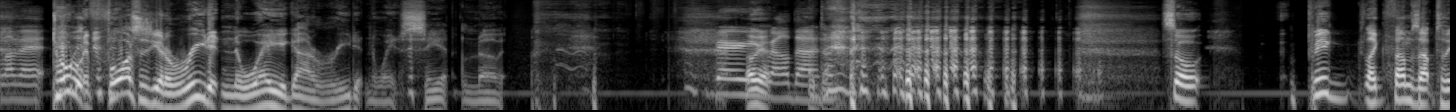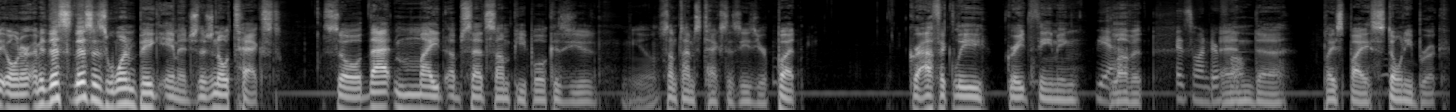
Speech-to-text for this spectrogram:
Love it. Totally forces you to read it in the way you got to read it in the way to see it. I love it. Very Okay, well I'm done. So big like thumbs up to the owner. I mean this this is one big image. There's no text. So that might upset some people cuz you you know, sometimes text is easier, but graphically great theming. Yeah. Love it. it's wonderful. And uh placed by Stony Brook.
